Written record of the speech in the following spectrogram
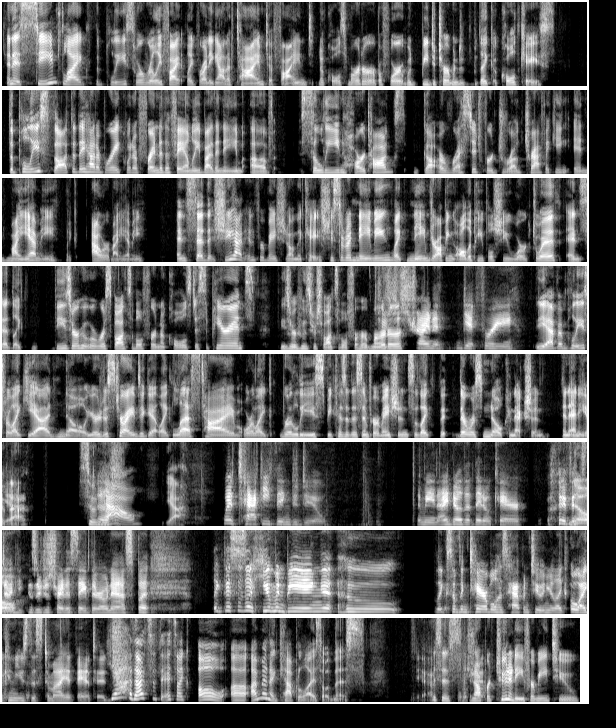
And it seemed like the police were really like running out of time to find Nicole's murderer before it would be determined like a cold case. The police thought that they had a break when a friend of the family by the name of Celine Hartogs got arrested for drug trafficking in Miami, like our Miami, and said that she had information on the case. She started naming, like name dropping all the people she worked with and said, like, these are who were responsible for Nicole's disappearance. These are who's responsible for her She's murder. just trying to get free. Yep. And police were like, yeah, no, you're just trying to get like less time or like release because of this information. So, like, th- there was no connection in any of Yeah. that. So Ugh. now, yeah. What a tacky thing to do. I mean, I know that they don't care if it's No. tacky because they're just trying to save their own ass, but like this is a human being who like something terrible has happened to you, and you're like, "Oh, I can use this to my advantage." Yeah, that's it's like, oh, uh, I'm gonna capitalize on this. Yeah. This is bullshit. an opportunity for me to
